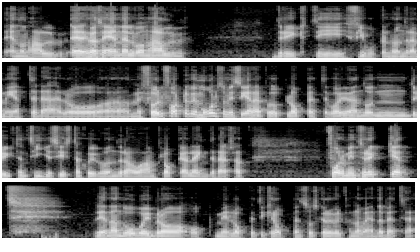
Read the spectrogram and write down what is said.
en och en halv, eh, en elva och en halv drygt i 1400 meter där och eh, med full fart över mål som vi ser här på upploppet. Det var ju ändå en, drygt en 10 sista 700 och han plockar längder där så att formintrycket redan då var ju bra och med loppet i kroppen så ska det väl kunna vara ännu bättre.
